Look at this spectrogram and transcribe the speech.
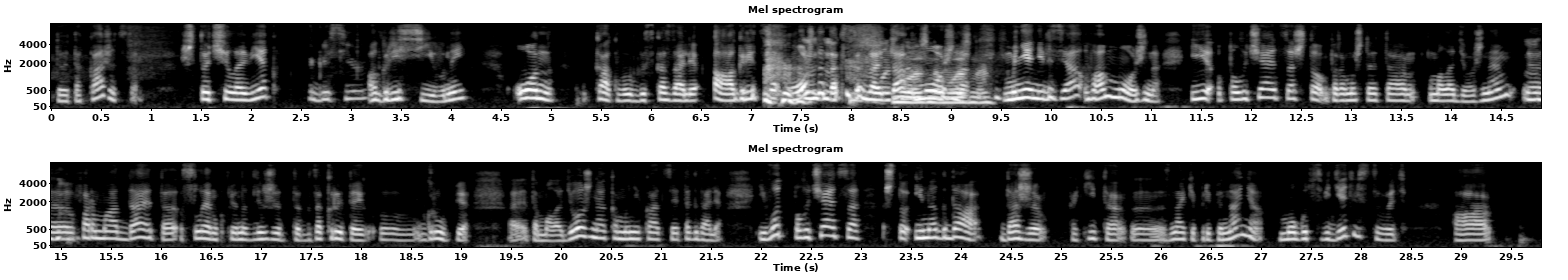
то это кажется, что человек Агрессирует. агрессивный, он, как вы бы сказали, агрится, можно так сказать, да? Можно, можно. Мне нельзя, вам можно. И получается, что, потому что это молодежный Мгм. формат, да, это сленг принадлежит к закрытой э, группе, э, это молодежная коммуникация и так далее. И вот получается, что иногда даже какие-то э, знаки препинания могут свидетельствовать о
